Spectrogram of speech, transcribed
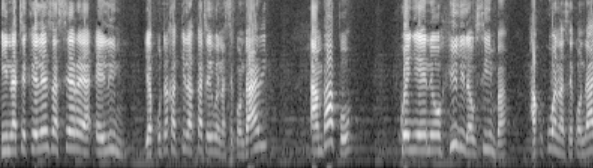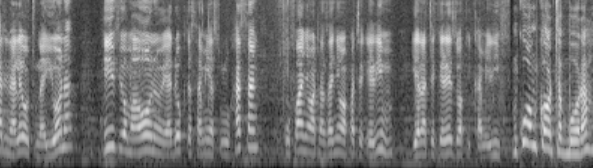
inatekeleza sera ya elimu ya kutaka kila kata iwe na sekondari, ambapo kwenye eneo hili la Usimba hakukuwa na sekondari na leo tunaiona. Hivyo maono ya Dr. Samia Suluhu Hassan kufanya Watanzania wapate elimu yanatekelezwa kikamilifu. Mkuu wa mkoa wa Tabora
